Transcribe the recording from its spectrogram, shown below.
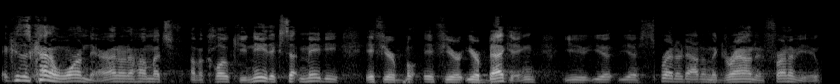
because it's kind of warm there. I don't know how much of a cloak you need, except maybe if you're, if you're, you're begging, you, you, you spread it out on the ground in front of you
